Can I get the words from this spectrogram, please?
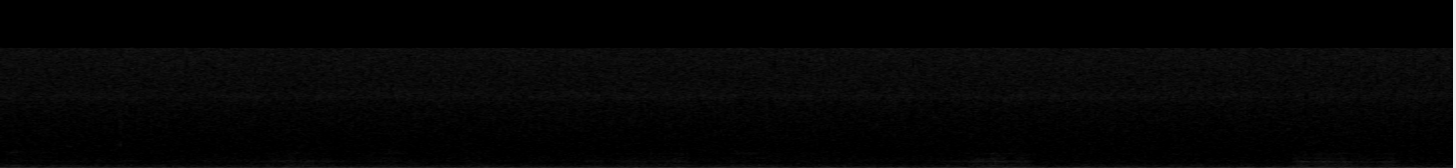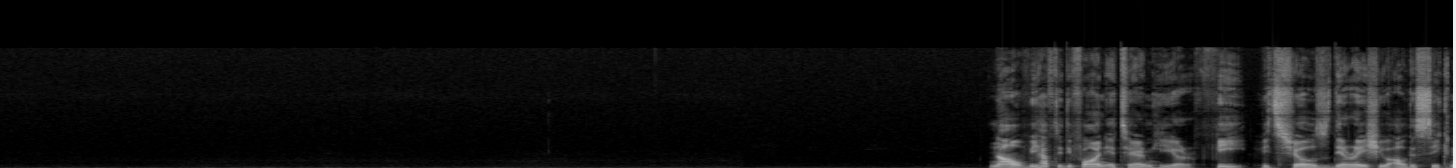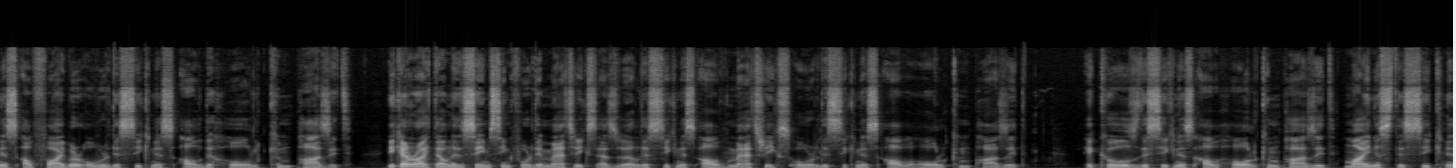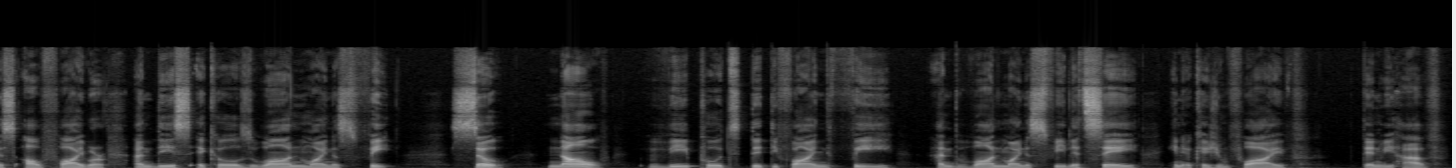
Now we have to define a term here, phi, which shows the ratio of the thickness of fiber over the thickness of the whole composite. We can write down the same thing for the matrix as well, the thickness of matrix over the thickness of whole composite equals the thickness of whole composite minus the thickness of fiber and this equals 1 minus phi. So Now we put the defined phi and 1 minus phi let's say in equation 5 then we have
